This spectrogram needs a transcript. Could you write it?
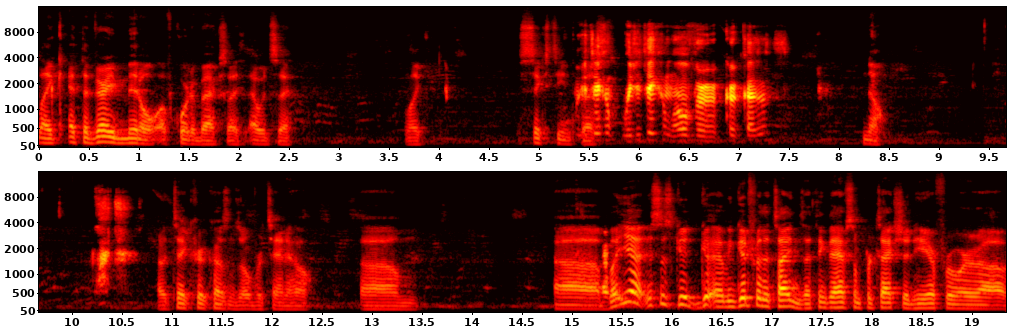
like at the very middle of quarterbacks. I, I would say, like sixteenth Would you take him? Would you take him over Kirk Cousins? No? I would take Kirk Cousins over Tannehill. Um, uh, but yeah, this is good, good. I mean, good for the Titans. I think they have some protection here for uh,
